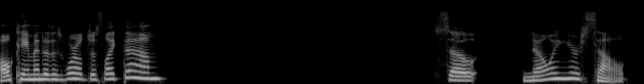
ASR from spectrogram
all came into this world just like them so, knowing yourself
